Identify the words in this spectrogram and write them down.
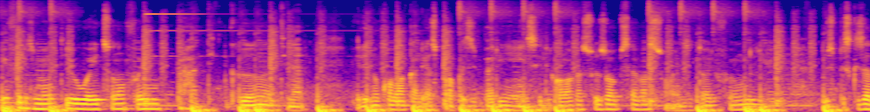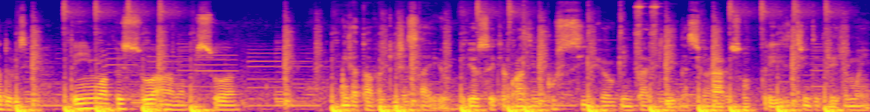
infelizmente o Waitson não foi um praticante, né? Ele não coloca ali as próprias experiências, ele coloca as suas observações. Então ele foi um dos, dos pesquisadores. Tem uma pessoa, ah, uma pessoa já estava aqui, já saiu. Eu sei que é quase impossível alguém estar tá aqui nesse horário, são 3h33 da manhã.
